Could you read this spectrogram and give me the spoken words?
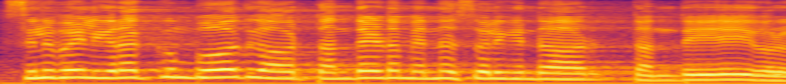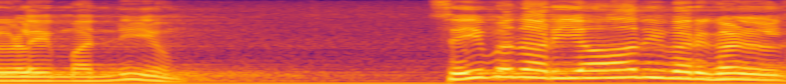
சிலுவையில் இறக்கும்போது அவர் தந்தையிடம் என்ன சொல்கின்றார்? தந்தையே இவர்களை மன்னியும். செய்வது அறியாது இவர்கள்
